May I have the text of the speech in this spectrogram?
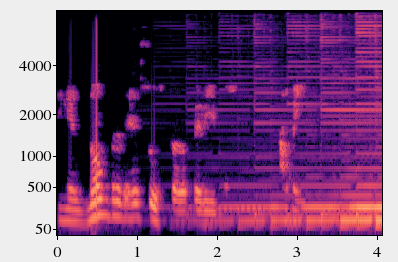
En el nombre de Jesús te lo pedimos. Amén.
